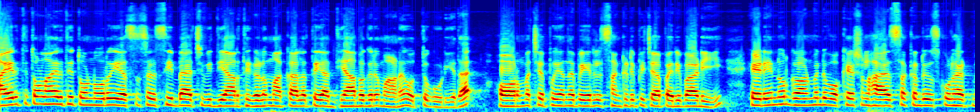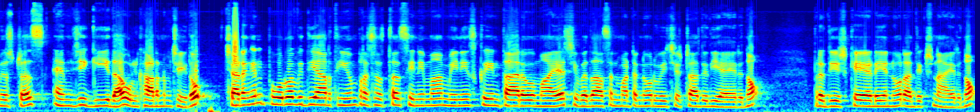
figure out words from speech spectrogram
ആയിരത്തി തൊള്ളായിരത്തി തൊണ്ണൂറ് S S L C batch വിദ്യാർത്ഥികളും അക്കാലത്തെ അധ്യാപകരുമാണ് ഒത്തുകൂടിയത്. ഓർമ്മച്ചെപ്പ് എന്ന പേരിൽ സംഘടിപ്പിച്ച പരിപാടി Edayannur government vocational higher secondary school head mistress M G Geetha ഉദ്ഘാടനം ചെയ്തു. ചടങ്ങിൽ പൂർവ വിദ്യാർത്ഥിയും പ്രശസ്ത സിനിമ മിനി സ്ക്രീൻ താരവുമായ ശിവദാസൻ മട്ടന്നൂർ വിശിഷ്ടാതിഥിയായിരുന്നു. പ്രതീഷ് കെ എടയന്നൂർ അധ്യക്ഷനായിരുന്നു.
